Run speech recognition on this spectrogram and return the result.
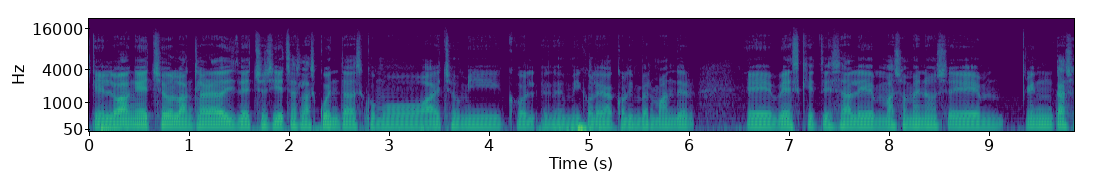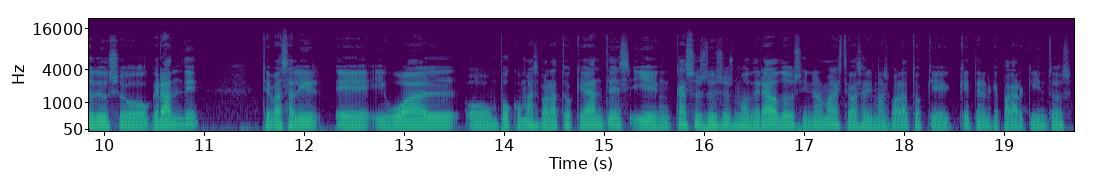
que, lo han hecho, lo han aclarado y de hecho si echas las cuentas como ha hecho mi, eh, mi colega Colin Bermander, eh, ves que te sale más o menos en un caso de uso grande, te va a salir eh, igual o un poco más barato que antes y en casos de usos moderados y normales te va a salir más barato que, tener que pagar 500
